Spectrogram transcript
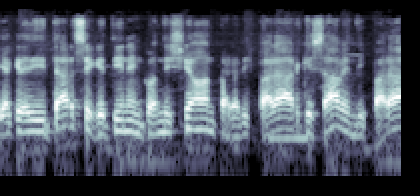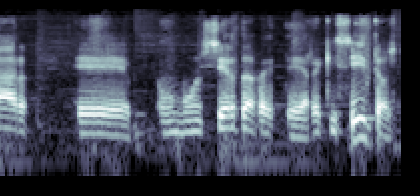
y acreditarse que tienen condición para disparar, que saben disparar, eh, un, un ciertos este, requisitos.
